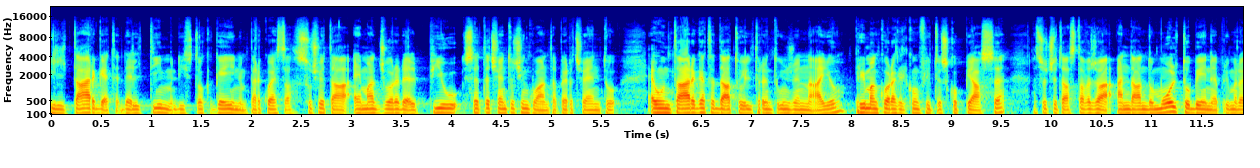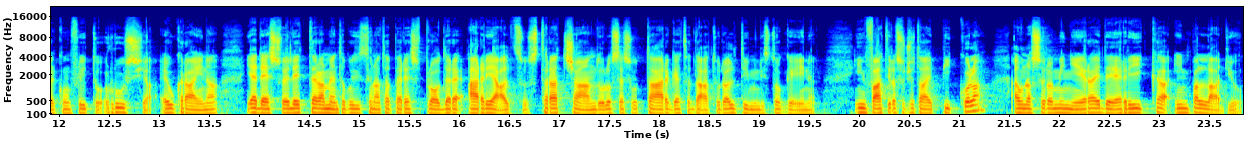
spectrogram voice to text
il target del team di stock gain per questa società è maggiore del più 750%. È un target dato il 31 gennaio, prima ancora che il conflitto scoppiasse. La società stava già andando molto bene prima del conflitto Russia e Ucraina e adesso è letteralmente posizionata per esplodere a rialzo, stracciando lo stesso target dato dal team di stock gain. Infatti la società è piccola, ha una sola miniera ed è ricca in palladio.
